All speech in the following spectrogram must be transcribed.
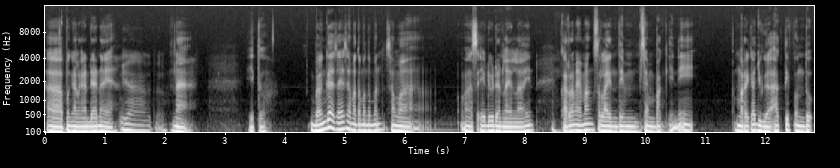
eh, penggalangan dana ya. Iya, betul. Nah, itu bangga saya sama teman-teman, sama Mas Edo dan lain-lain, karena memang selain tim sempak ini mereka juga aktif untuk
